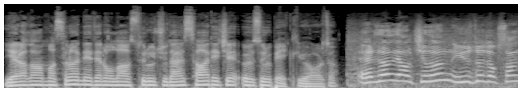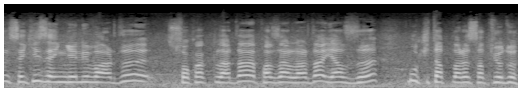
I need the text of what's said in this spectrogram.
Yaralanmasına neden olan sürücüden sadece özür bekliyordu. Erdal Yalçın'ın %98 engeli vardı. Sokaklarda, pazarlarda yazdığı bu kitapları satıyordu.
